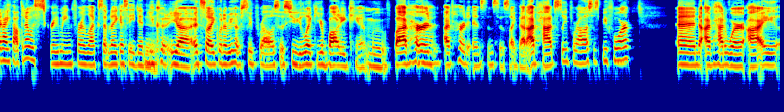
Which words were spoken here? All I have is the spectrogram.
and I thought that I was screaming for Alexa, but I guess I didn't. You could, yeah. It's like whenever you have sleep paralysis, you like your body can't move. But I've heard, Yeah. I've heard instances like that. I've had sleep paralysis before, and I've had where I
